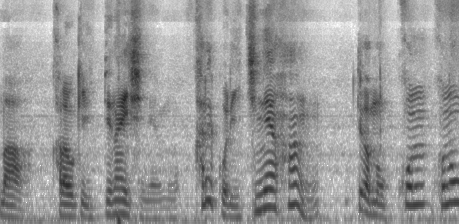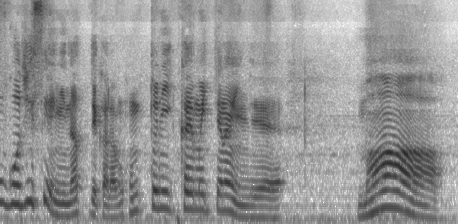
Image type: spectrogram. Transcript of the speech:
まあカラオケ行ってないしね。もうかれこれ1年半？っていうかもうこのご時世になってから本当に一回も行ってないんでまあ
